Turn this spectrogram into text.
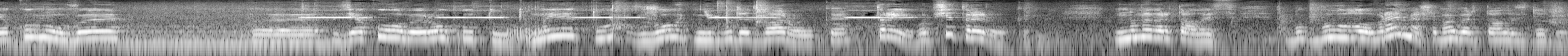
Якому ви е, з якого ви року тут? Ми тут в жовтні буде два роки. Три, взагалі три роки. Ну, ми вертались. бу- Було время, що ми вертались додому.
